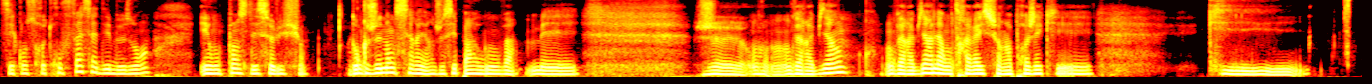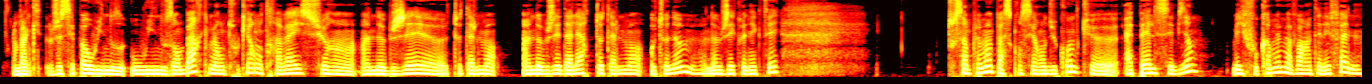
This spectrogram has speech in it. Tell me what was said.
c'est qu'on se retrouve face à des besoins et on pense des solutions. Donc je n'en sais rien, je sais pas où on va, mais je, on, verra bien. On verra bien. Là, on travaille sur un projet qui est, qui, ben, je sais pas où il nous, embarque, mais en tout cas, on travaille sur un, un objet euh, totalement, un objet d'alerte totalement autonome, un objet connecté. Tout simplement parce qu'on s'est rendu compte que appel c'est bien, mais il faut quand même avoir un téléphone.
